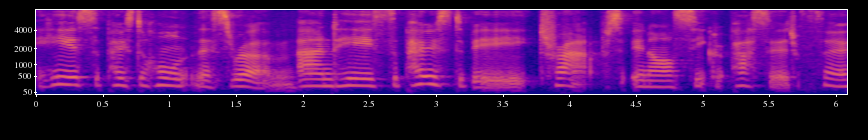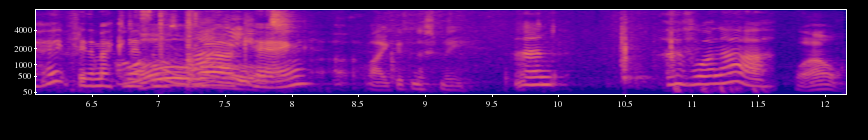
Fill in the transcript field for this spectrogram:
he is supposed to haunt this room and he's supposed to be trapped in our secret passage. So hopefully the mechanism's Oh, right. working. Oh, my goodness me. And uh, Voila. Wow.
